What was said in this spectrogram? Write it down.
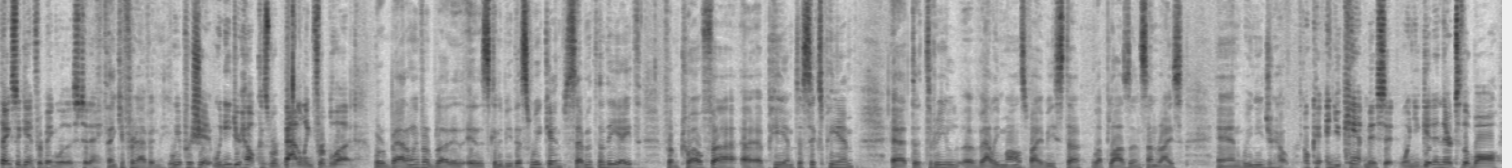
Thanks again for being with us today. Thank you for having me. We appreciate it. We need your help because we're battling for blood. We're battling for blood. It- It's going to be this weekend, 7th and the 8th, from 12 uh, uh, p.m. to 6 p.m. at the three uh, Valley Malls, Valle Vista, La Plaza, and Sunrise, and we need your help. Okay, and you can't miss it. When you get in there to the mall,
